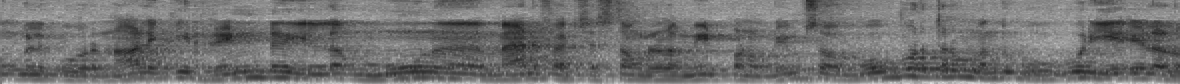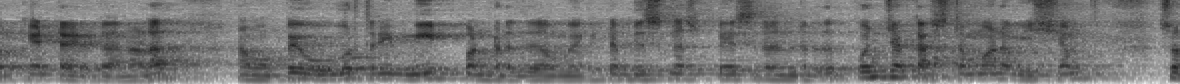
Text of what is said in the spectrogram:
உங்களுக்கு ஒரு நாளைக்கு ரெண்டு இல்லை மூணு மேனுஃபேக்சர்ஸ் தான் உங்களால் மீட் பண்ண முடியும். ஸோ ஒவ்வொருத்தரும் வந்து ஒவ்வொரு ஏரியாவில் லொக்கேட்டாக இருக்கிறதுனால நம்ம போய் ஒவ்வொருத்தரையும் மீட் பண்ணுறது அவங்கக்கிட்ட பிஸ்னஸ் பேசுகிறதுன்றது கொஞ்சம் கஷ்டமான விஷயம். ஸோ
